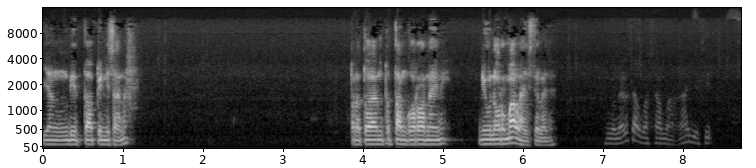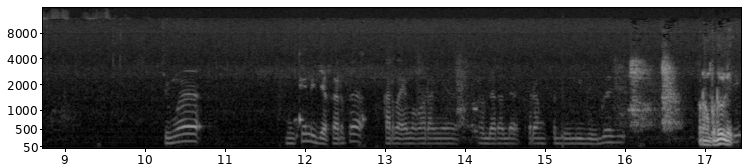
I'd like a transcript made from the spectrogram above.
yang ditetapin di sana? Peraturan tentang corona ini, new normal lah istilahnya. Sebenarnya sama-sama aja sih. Cuma mungkin di Jakarta karena emang orangnya rada-rada kurang peduli juga sih. Kurang peduli. Jadi,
